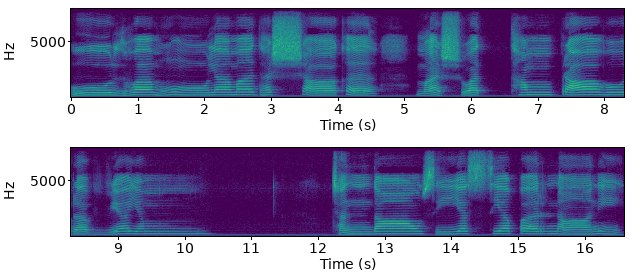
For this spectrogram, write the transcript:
ऊर्ध्वमूलमधशाखमश्वत्थं प्राहुरव्ययम्। छन्दांसि यस्य पर्णानि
